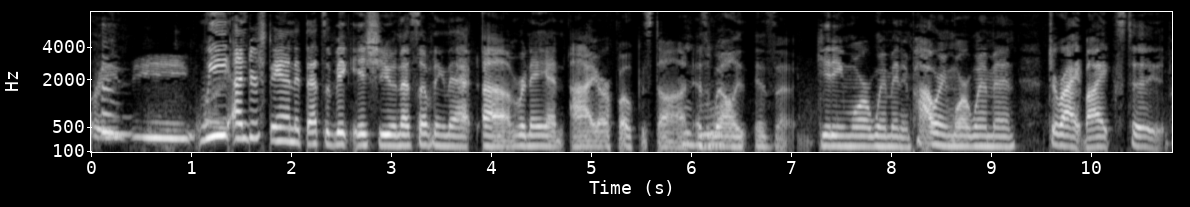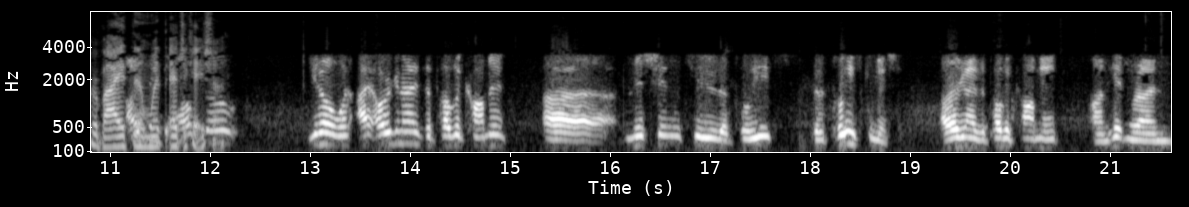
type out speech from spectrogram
crazy. we understand that that's a big issue, and that's something that uh, Renee and I are focused on Mm-hmm. as well as uh, getting more women, empowering more women to ride bikes, to provide them with education. also, you know, when I organized the public comment uh, mission to the police, the police commission, I organized a public comment on hit and run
